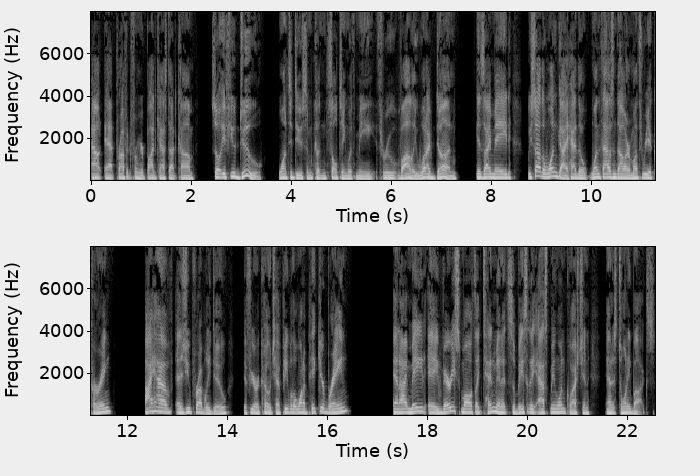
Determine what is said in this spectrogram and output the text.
out at profitfromyourpodcast.com. So if you do want to do some consulting with me through Volley, what I've done is I made, we saw the one guy had the $1,000 a month reoccurring. I have, as you probably do, if you're a coach, have people that want to pick your brain. And I made a very small, it's like 10 minutes. So basically ask me one question and it's 20 bucks.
